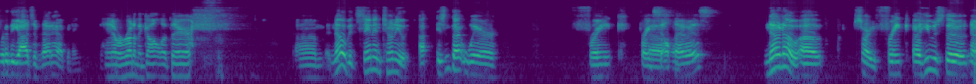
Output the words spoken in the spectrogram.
what, are the odds of that happening? Yeah, we're running the gauntlet there. Um, no, but San Antonio uh, isn't that where Frank Frank uh, Selfo is? No, no. Uh, sorry, Frank. Uh, he was the no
